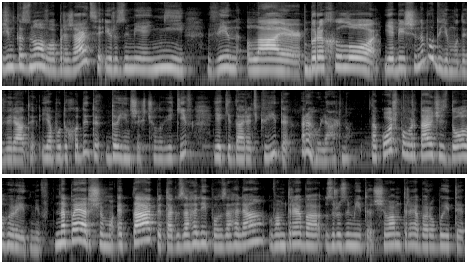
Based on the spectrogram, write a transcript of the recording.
жінка знову ображається і розуміє, ні. Він liar, брехло. Я більше не буду йому довіряти. Я буду ходити до інших чоловіків, які дарять квіти регулярно. Також повертаючись до алгоритмів, на першому етапі, так взагалі по взагалям, вам треба зрозуміти, що вам треба робити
